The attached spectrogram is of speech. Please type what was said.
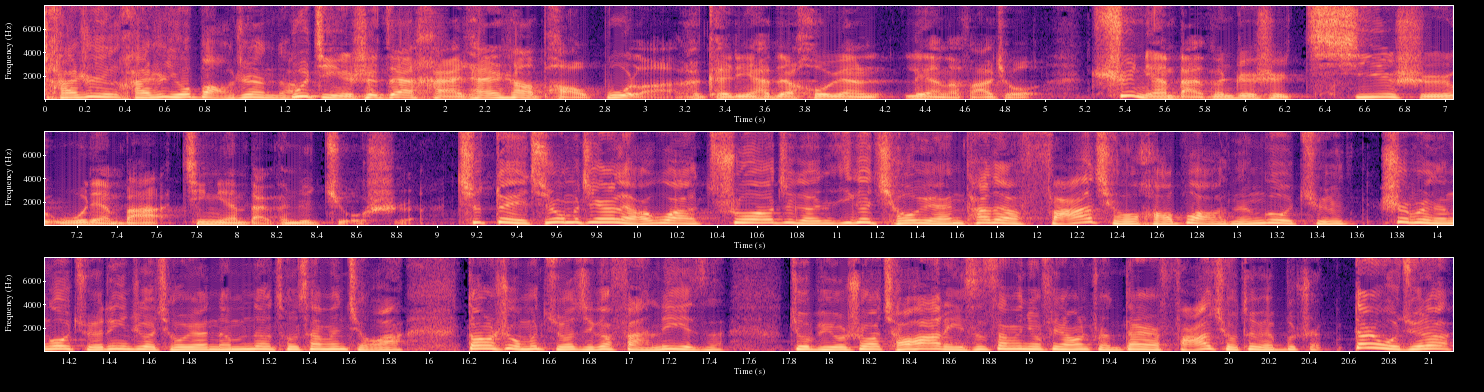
还是还是有保证的。不仅是在海滩上跑步了，他肯定还在后院练了罚球。去年百分之是七十五点八，今年百分之九十。其实对，其实我们之前聊过啊，说这个一个球员他的罚球好不好，能够决是不是能够决定这个球员能不能投三分球啊？当时我们举了几个反例子，就比如说乔哈里斯三分球非常准，但是罚球特别不准。但是我觉得，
